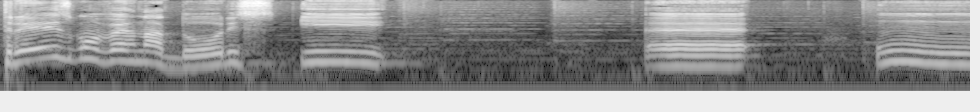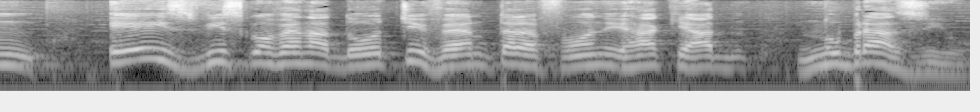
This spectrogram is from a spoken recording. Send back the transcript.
três governadores e é, um ex-vice-governador tiveram telefone hackeado no Brasil.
